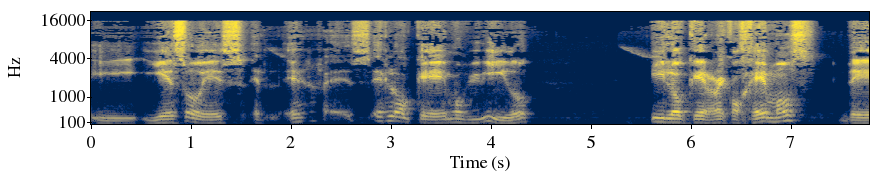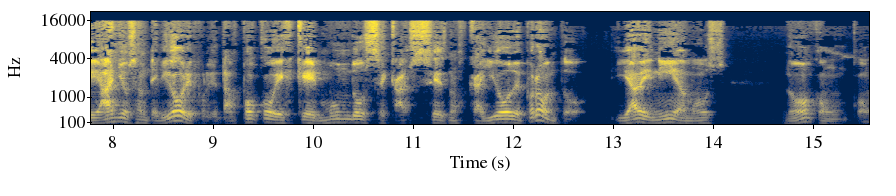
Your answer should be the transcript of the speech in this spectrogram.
y, eso es, es, es, lo que hemos vivido y lo que recogemos de años anteriores, porque tampoco es que el mundo se, se nos cayó de pronto, ya veníamos ¿no? Con, con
